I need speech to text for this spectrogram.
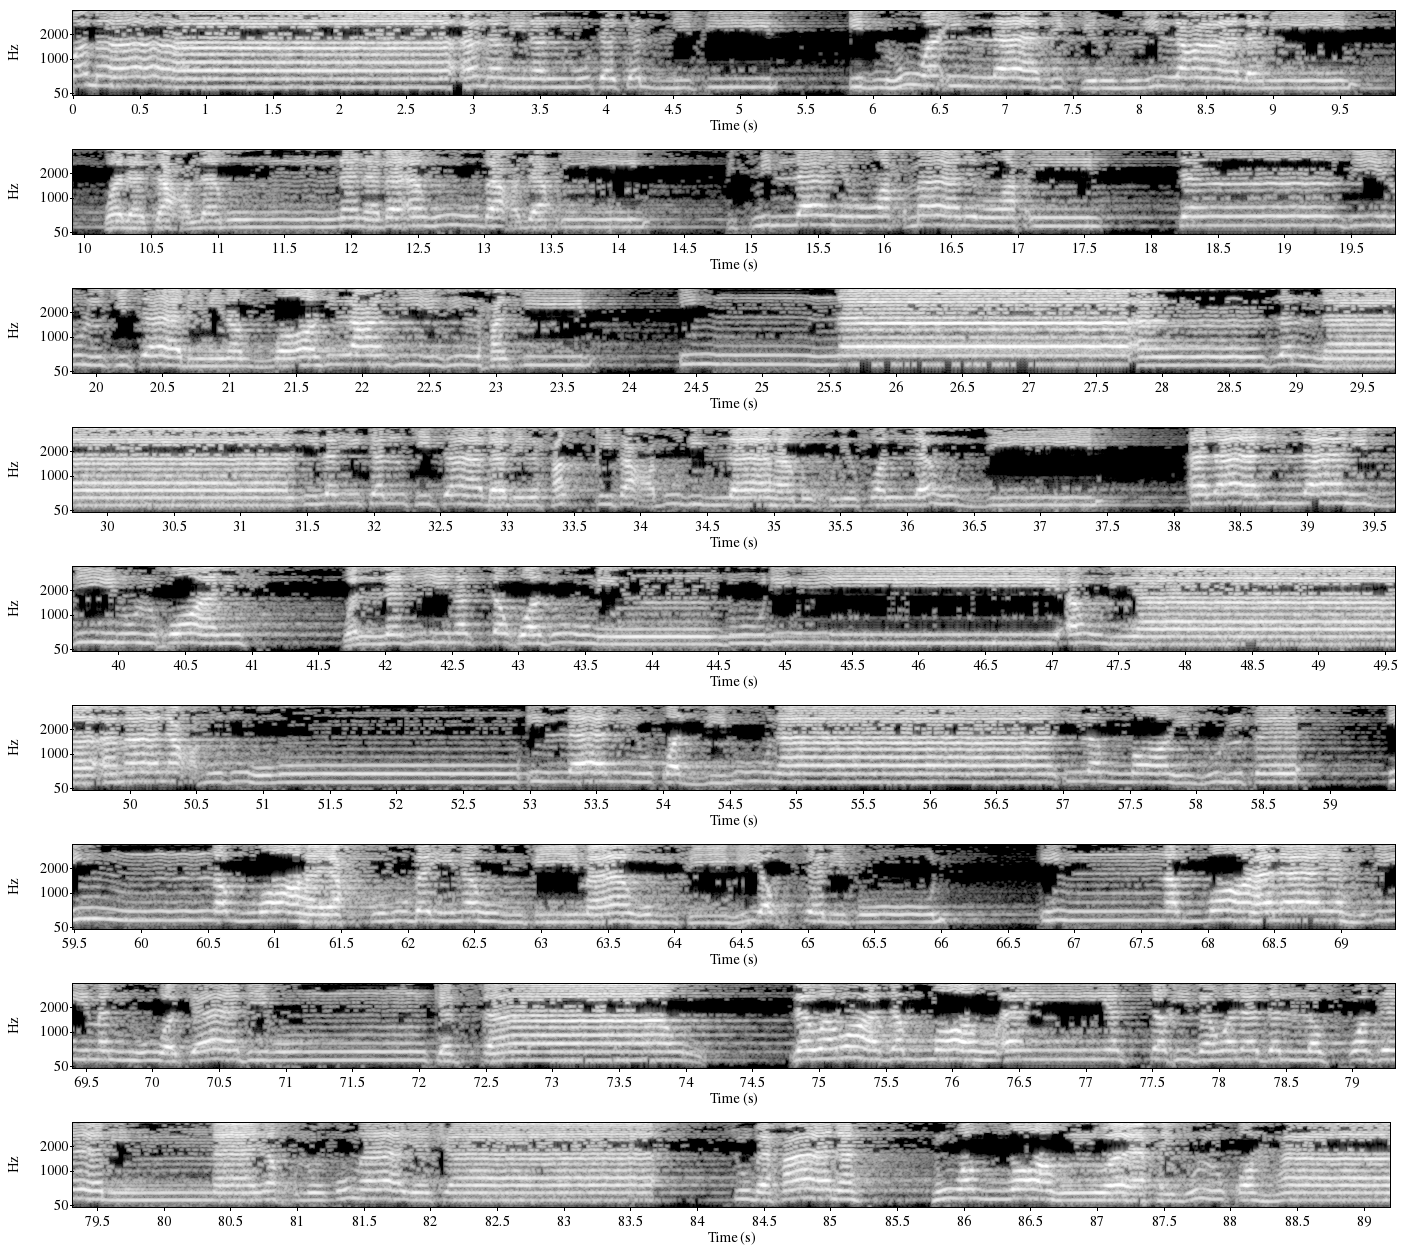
وما أنا من المتكلفين إن هو إلا ذكر للعالمين ولتعلمن نبأه بعد حين بسم الله الرحمن الرحيم تنزيل الكتاب من الله العزيز الحكيم إِنَّا أَنزَلْنَا إِلَيْكَ الْكِتَابَ بِالْحَقِّ فَاعْبُدِ اللَّهَ مُخْلِصًا لَّهُ الدِّينَ. أَلَا لِلَّهِ الدِّينُ الْخَالِصُ. وَالَّذِينَ اتَّخَذُوا مِن دُونِهِ أَوْلِيَاءَ مَا نَعْبُدُهُمْ إِلَّا ان الله يحكم بينهم فيما هم فيه يختلفون ان الله لا يهدي من هو كاذب كفار لو اراد الله ان يتخذ ولدا لصفا مما يخلق ما يشاء سبحانه هو الله الواحد القهار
